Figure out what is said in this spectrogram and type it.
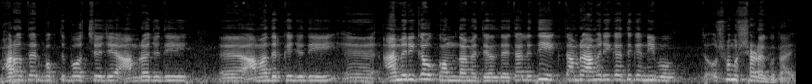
ভারতের বক্তব্য হচ্ছে যে, আমরা যদি আমাদেরকে যদি আমেরিকাও কম দামে তেল দেয়, তাহলে দিক, তা আমরা আমেরিকা থেকে নিব, তো ও সমস্যাটা কোথায়?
